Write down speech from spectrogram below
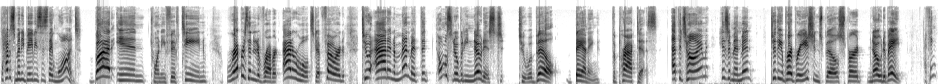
to have as many babies as they want. But in 2015, Representative Robert Aderholt stepped forward to add an amendment that almost nobody noticed to a bill banning the practice. At the time, his amendment to the appropriations bill spurred no debate. I think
